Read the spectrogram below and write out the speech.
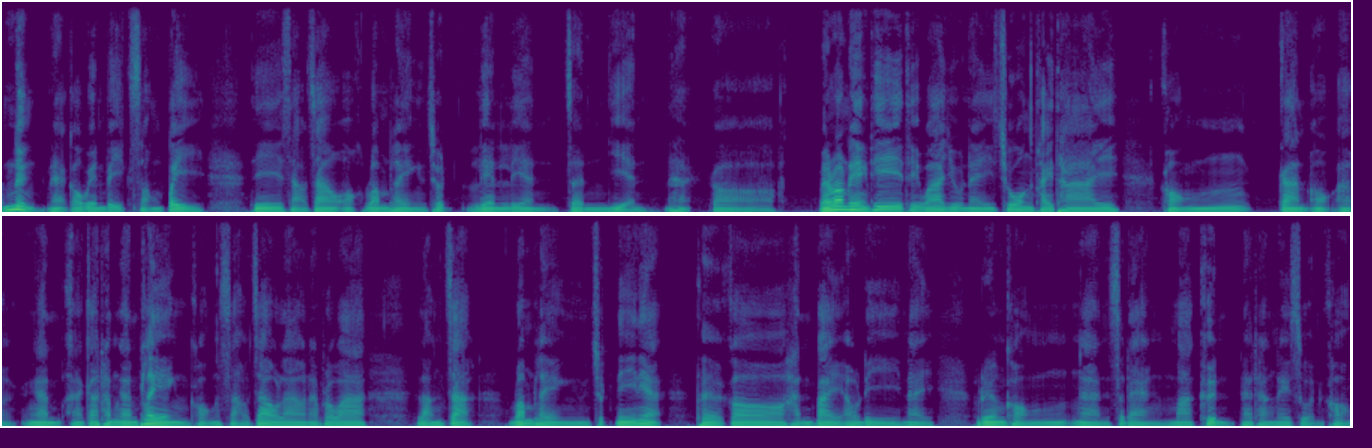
01นะฮะก็เว้นไปอีก 2 ปี ที่สาวเจ้าออกร้องเพลงชุดเลี่ยนเลี่ยนเจินเหยียนนะฮะก็เป็นร้องเพลงที่ถือว่าอยู่ในช่วงท้ายๆของ การออกงานการทำงานเพลงของสาวเจ้าแล้วนะ เพราะว่าหลังจากร้องเพลงชุดนี้เนี่ยเธอก็หันไปเอาดีในเรื่องของงานแสดงมากขึ้นนะทั้งในส่วนของ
